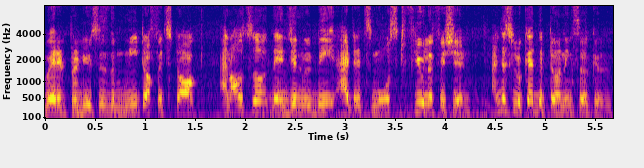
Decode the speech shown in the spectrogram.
where it produces the meat of its torque and also the engine will be at its most fuel efficient. And just look at the turning circle.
